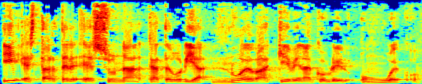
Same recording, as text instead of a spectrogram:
y Starter es una categoría nueva que viene a cubrir un hueco.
